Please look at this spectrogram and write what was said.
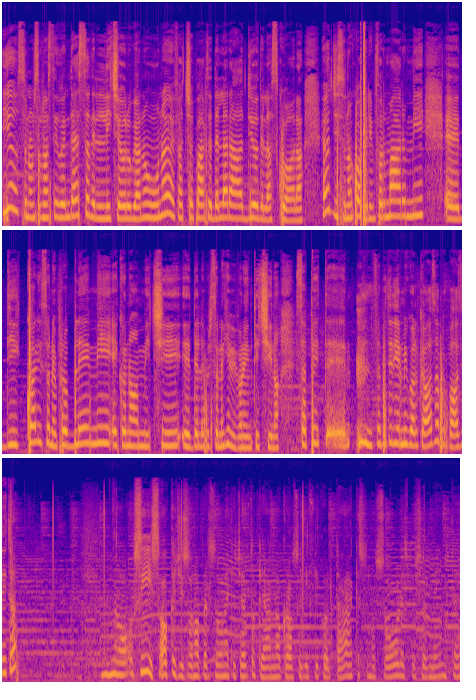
Io sono una studentessa del liceo Lugano 1 e faccio parte della radio della scuola. E oggi sono qua per informarmi eh, di quali sono i problemi economici eh, delle persone che vivono in Ticino. Sapete, sapete dirmi qualcosa a proposito? No, sì, so che ci sono persone che certo che hanno grosse difficoltà, che sono sole specialmente,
